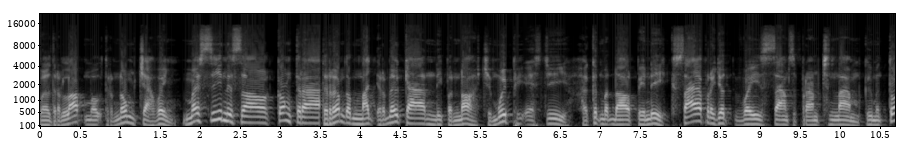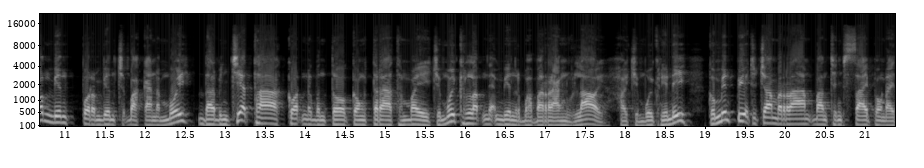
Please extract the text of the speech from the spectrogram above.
វិលត្រឡប់មកទ្រនំចាស់វិញ Messi នៅសល់កុងត្រាត្រឹមដំណាច់រដូវកាលនេះប៉ុណ្ណោះជាមួយ PSG ហើយគិតមកដល់ពេលនេះខ្សែប្រយុទ្ធវ័យ35ឆ្នាំគឺមិនទាន់មានព័ត៌មានច្បាស់កាលណាមួយដែលបញ្ជាក់ថាគាត់នឹងបន្តកុងត្រាថ្មីជាមួយក្លឹបអ្នកមានរបស់បារាំងនោះឡើយហើយជាមួយគ្នានេះក៏មានពាក្យចចាមអារាមបានចេញផ្សាយផងដែរ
